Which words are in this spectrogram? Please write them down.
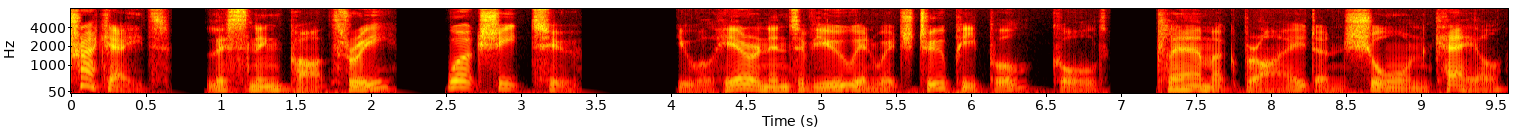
Track 8, Listening Part 3, Worksheet 2. You will hear an interview in which two people, called Claire McBride and Sean Cale,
